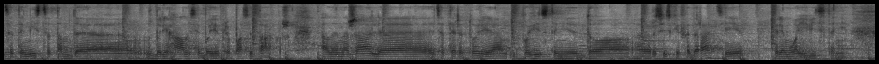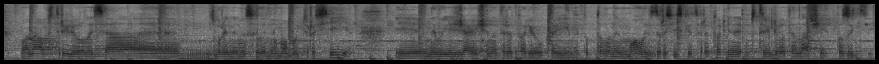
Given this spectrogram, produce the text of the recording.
це те місце, там, де зберігалися боєприпаси також. Але, на жаль, е, ця територія по відстані до е, Російської Федерації, прямої відстані, вона обстрілювалася Збройними силами, мабуть, Росії, не виїжджаючи на територію України. Тобто вони могли з російської території обстрілювати наші позиції.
